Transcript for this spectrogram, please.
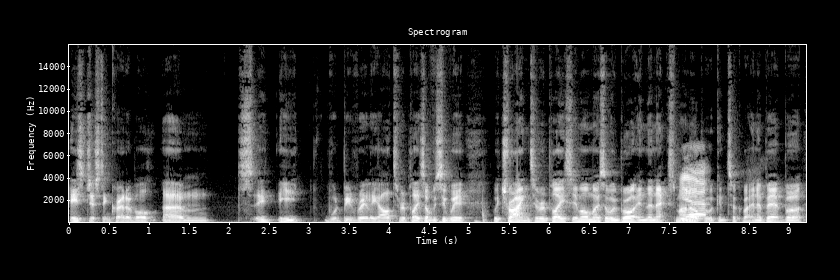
it's just incredible. Um, he, he would be really hard to replace. Obviously, we're we're trying to replace him almost, so we brought in the next man up, Yeah. who we can talk about in a bit, but.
